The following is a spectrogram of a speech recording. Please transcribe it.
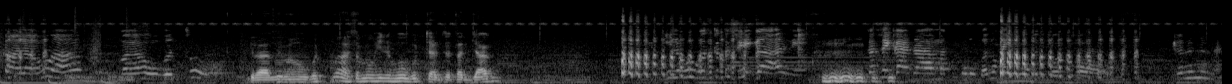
Kala mo ah, mga hugot ko. Grabe mahugot mo. ah. Saan mo hinuhugot yan? Sa tadyag? Inuhugot ko to sa higaan eh. Kasi kada matulog, ano kayo hugot ko? Ganun naman.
